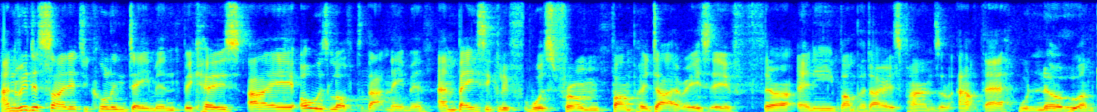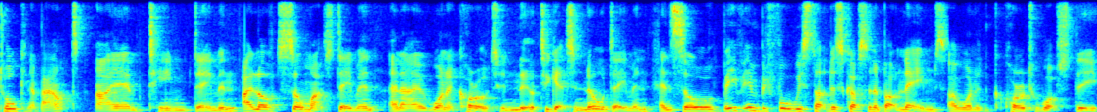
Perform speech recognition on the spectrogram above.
And we decided to call him Damon because I always loved that name and basically was from Vampire Diaries. If there are any Vampire Diaries fans out there, would know who I'm talking about. I am Team Damon. I loved so much Damon, and I want wanted To know, to get to know Damon. And so, even before we start discussing about names, I wanted Coral to watch the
